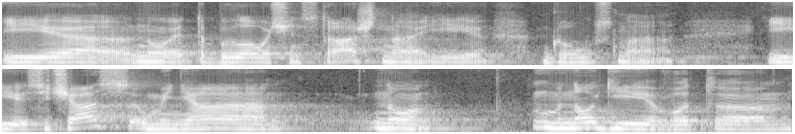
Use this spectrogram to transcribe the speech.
и ну, это было очень страшно и грустно. И сейчас у меня, ну, многие вот э,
